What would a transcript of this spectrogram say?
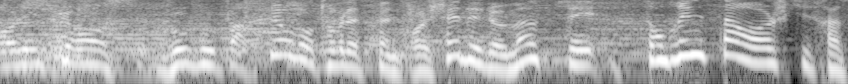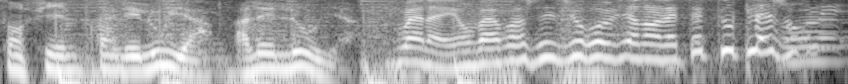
En l'occurrence, vous vous partez, on vous retrouve la semaine prochaine et demain c'est Sandrine Saroche qui sera sans filtre. Alléluia. Alléluia. Voilà, et on va voir Jésus revient dans la tête toute la journée.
